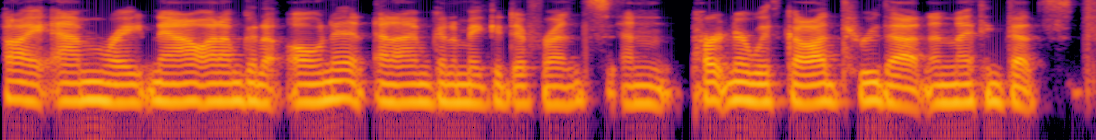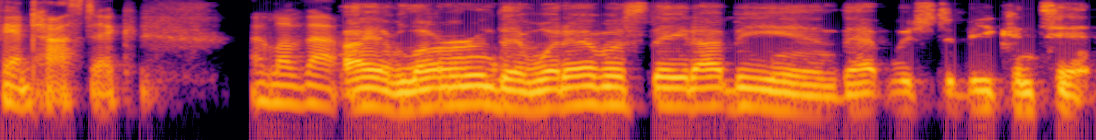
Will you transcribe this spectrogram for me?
I am right now, and I'm going to own it and I'm going to make a difference and partner with God through that. And I think that's fantastic. I love that. I have learned that whatever state I be in, that which to be content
